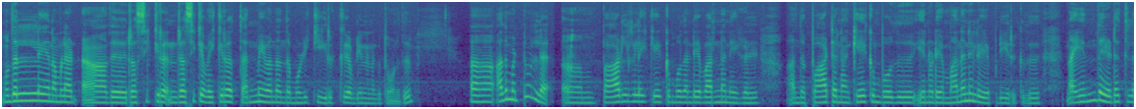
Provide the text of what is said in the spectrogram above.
முதல்ல நம்மளை அட்- அது ரசிக்கிற ரசிக்க வைக்கிற தன்மை வந்து அந்த மொழிக்கு இருக்குது அப்படின்னு எனக்கு தோணுது. அது மட்டும் இல்லை. பாடல்களை கேட்கும்போது அதனுடைய வர்ணனைகள் அந்த பாட்டை நான் கேட்கும்போது என்னுடைய மனநிலை எப்படி இருக்குது? நான் எந்த இடத்துல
